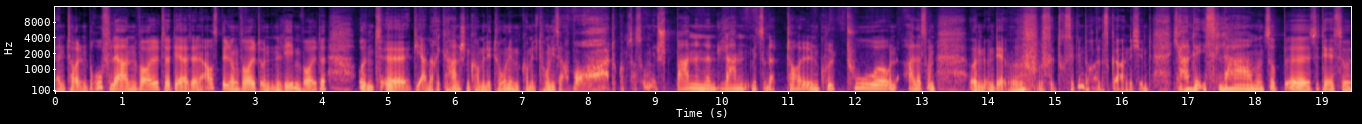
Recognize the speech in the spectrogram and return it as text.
einen tollen Beruf lernen wollte, der eine Ausbildung wollte und ein Leben wollte. Und äh, die amerikanischen Kommilitoninnen und Kommilitonen sagen, boah, du kommst aus so einem spannenden Land mit so einer tollen Kultur und alles. Und, und, und der, das interessiert ihn doch alles gar nicht. Und ja, und der Islam und so, äh, der ist so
